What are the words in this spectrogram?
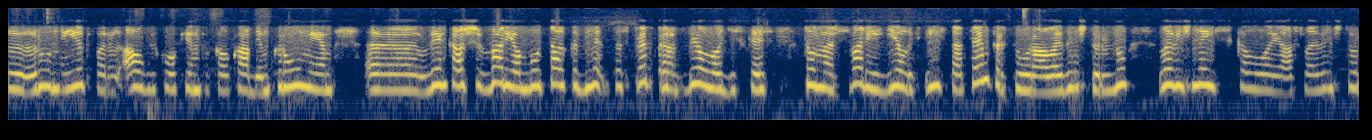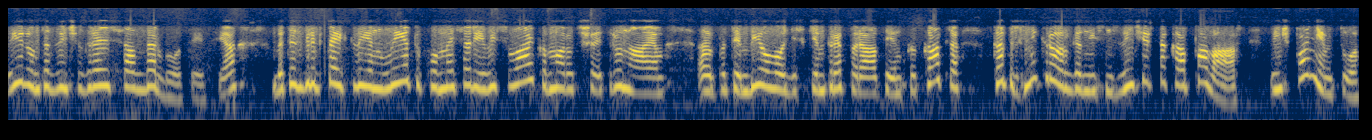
runa iet par augļu kokiem, par kaut kādiem krūmiem, uh, vienkārši var jau būt tā, ka ne, tas preparāts bioloģiskais tomēr svarīgi ielikt īstā temperatūrā, lai viņš tur, nu, uh, lai viņš neizskalojās, lai viņš tur ir un tad viņš uzreiz sāk darboties. Ja? Bet es gribu teikt vienu lietu, ko mēs arī visu laiku Marutu šeit runājam uh, par tiem bioloģiskiem preparātiem, ka katra, katrs mikroorganisms ir kā pavārs. Viņš paņem to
